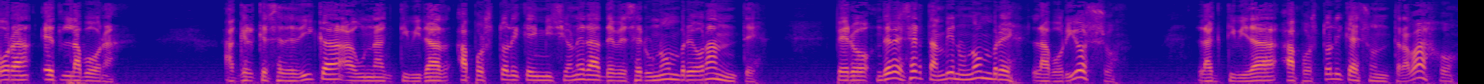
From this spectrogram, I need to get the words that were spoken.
Ora et labora. Aquel que se dedica a una actividad apostólica y misionera debe ser un hombre orante, pero debe ser también un hombre laborioso. La actividad apostólica es un trabajo,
